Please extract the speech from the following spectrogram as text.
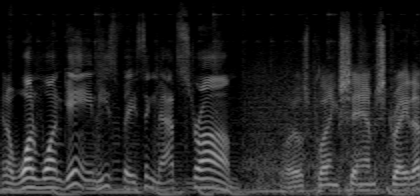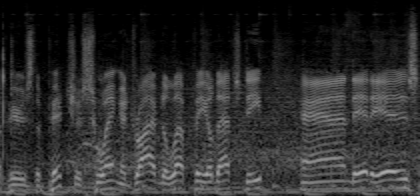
In a 1 1 game, he's facing Matt Strahm. Royals playing Sam straight up. Here's the pitch, a swing, a drive to left field. That's deep, and it is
